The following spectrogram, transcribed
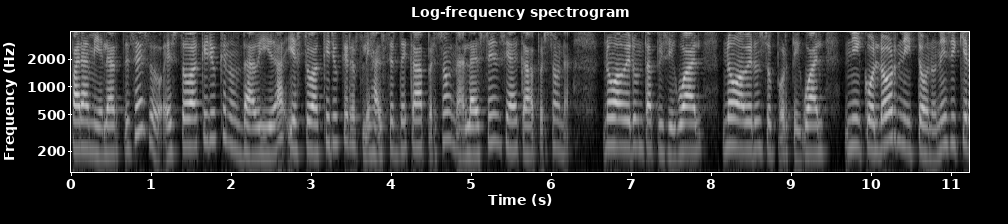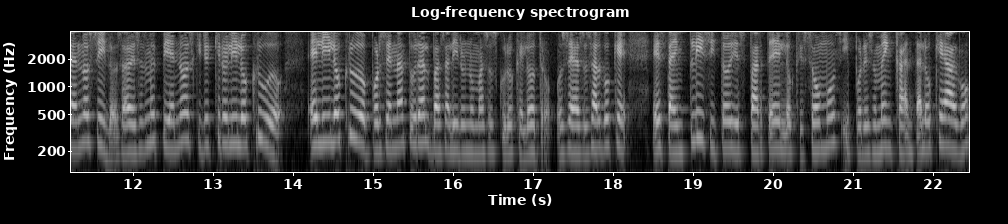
para mí el arte es eso, es todo aquello que nos da vida y es todo aquello que refleja el ser de cada persona, la esencia de cada persona. No va a haber un tapiz igual, no va a haber un soporte igual, ni color ni tono, ni siquiera en los hilos. A veces me piden, no, es que yo quiero el hilo crudo el hilo crudo por ser natural va a salir uno más oscuro que el otro. O sea, eso es algo que está implícito y es parte de lo que somos y por eso me encanta lo que hago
